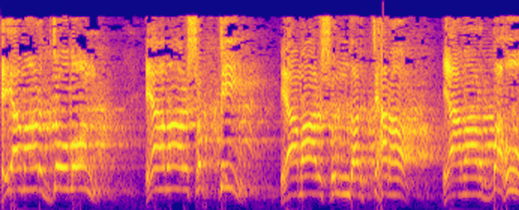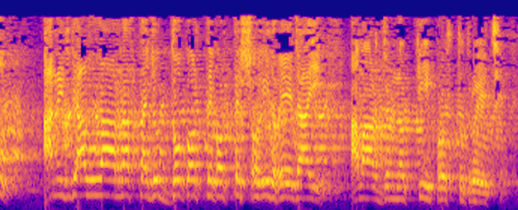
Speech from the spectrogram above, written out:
এই আমার যৌবন, এ আমার শক্তি, এ আমার সুন্দর চেহারা, এ আমার বাহু। আমি যদি আল্লাহর রাস্তায় যুদ্ধ করতে করতে শহীদ হয়ে যাই, আমার জন্য কি প্রস্তুত রয়েছে?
